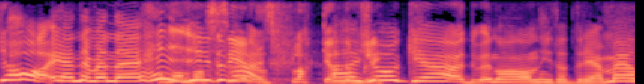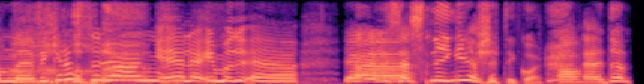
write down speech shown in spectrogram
ja eh, nej men eh, hej man bara ser var- hennes flackande ah, blick. Jag, eh, du vet, någon annan hittade det. Men eh, vilken restaurang eller... Eh, eh, Eller såhär, snygg jag köpte igår. Eh, den.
